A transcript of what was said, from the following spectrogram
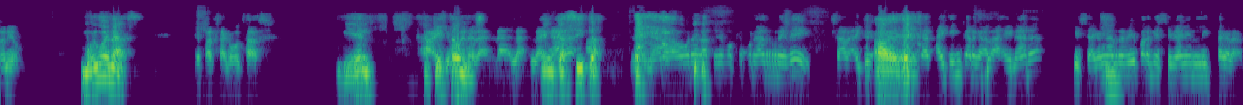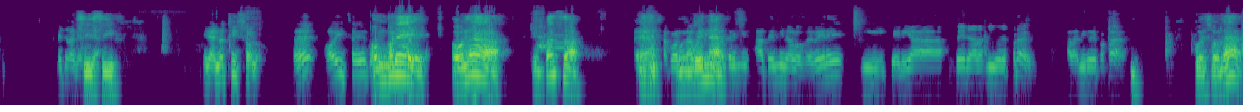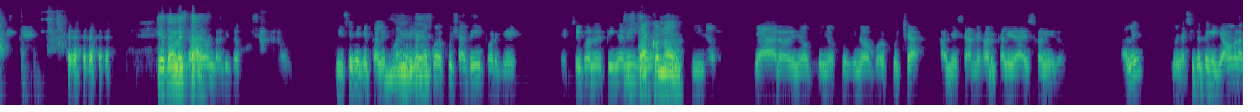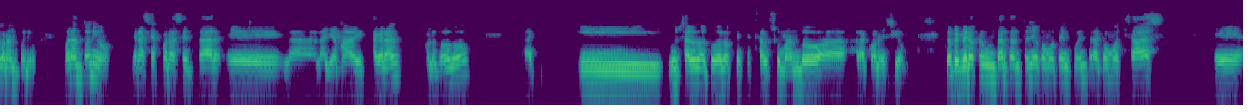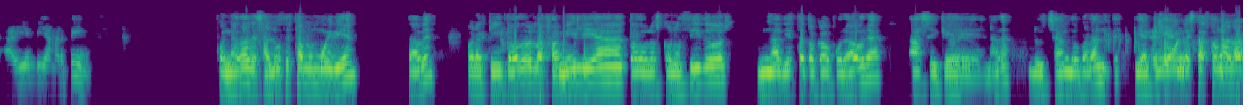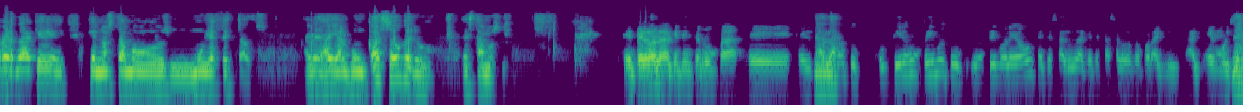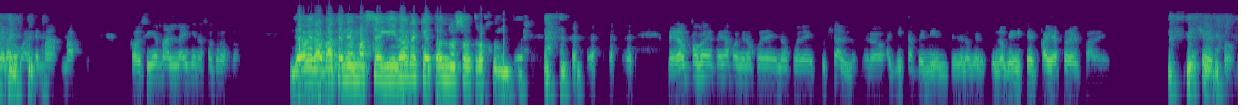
Antonio. Muy buenas. ¿Qué pasa? ¿Cómo estás? Bien. Aquí Ay, estamos. la- la- la- la en casita. La enara ahora la tenemos que poner al revés. O sea, hay que, Ay. hay que encar- hay que encargar a las enaras que se hagan al revés para que se vean en el Instagram. Sí, mira. sí. Mira, no estoy solo. ¿eh? Hoy estoy con Hombre, hola. ¿Qué pasa? Eh, se ha Muy buena. ha terminado los deberes y quería ver al amigo de Frank, al amigo de papá. Pues hola. ¿Qué tal estás? un ratito escuchándolo. Dice que qué tal está. Muy Hoy no te puedo escuchar a ti porque estoy con el pinganillo Estás con el... y no, claro, y no, y no, y no puedo escuchar para que sea mejor calidad de sonido. ¿Vale? Venga, siéntate que vamos a hablar con Antonio. Bueno, Antonio, gracias por aceptar eh, la, la llamada de Instagram, sobre todo. Y un saludo a todos los que se están sumando a, a la conexión. Lo primero es preguntarte, Antonio, cómo te encuentras, cómo estás eh, ahí en Villamartín. Pues nada, de salud estamos muy bien, ¿sabes? Por aquí todos, la familia, todos los conocidos, nadie está tocado por ahora, así que nada, luchando para adelante. Y aquí Eso en bueno. esta zona la verdad que, que no estamos muy afectados. A ver, hay algún caso, pero estamos bien. Eh, perdona que te interrumpa. Eh, el tú, tú tienes un primo, tú- un primo León que te saluda, que te está saludando por aquí. El Moisés verá cómo hace más, más, consigue más like que nosotros dos. Ya verás, va a tener más seguidores que todos nosotros juntos. Me da un poco de pena porque no puede, no puede escucharlo, pero aquí está pendiente de lo que, lo que dice el payaso del padre. Dicho esto,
